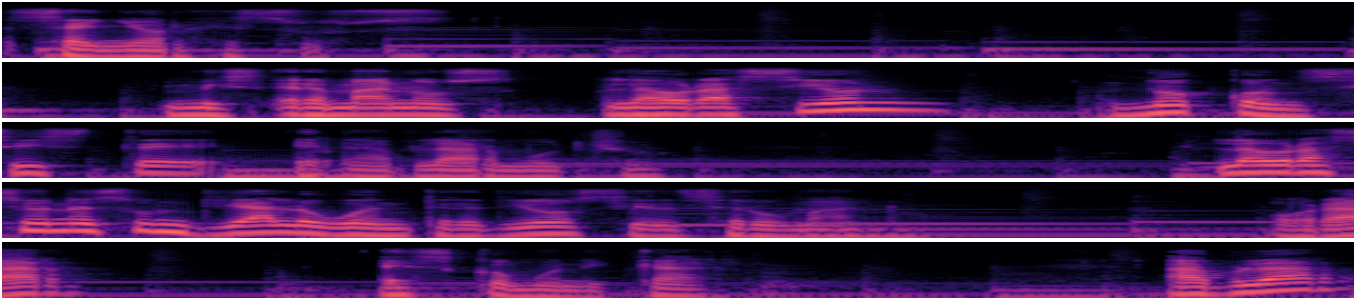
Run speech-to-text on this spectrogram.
Señor Jesús. Mis hermanos, la oración no consiste en hablar mucho. La oración es un diálogo entre Dios y el ser humano. Orar es comunicar. Hablar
